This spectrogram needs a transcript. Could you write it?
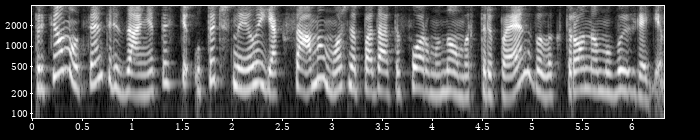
При цьому у центрі зайнятості уточнили, як саме можна подати форму номер 3 ПН в електронному вигляді.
